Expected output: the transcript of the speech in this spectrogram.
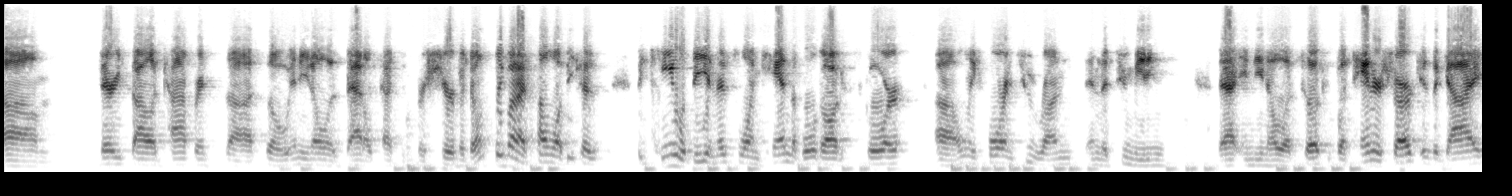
Um, very solid conference. Uh, so Indianola is battle tested for sure, but don't sleep on Ottumwa because the key will be in this one: can the Bulldogs score? Uh, only four and two runs in the two meetings that Indianola took. But Tanner Shark is a guy,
